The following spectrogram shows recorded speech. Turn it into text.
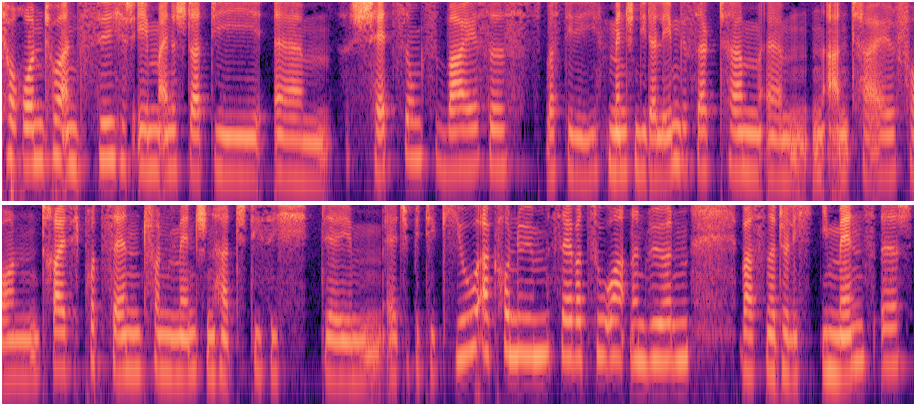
Toronto an sich ist eben eine Stadt, die ähm, schätzungsweise, was die Menschen, die da leben, gesagt haben, ähm, einen Anteil von 30 Prozent von Menschen hat, die sich dem LGBTQ-Akronym selber zuordnen würden, was natürlich immens ist.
